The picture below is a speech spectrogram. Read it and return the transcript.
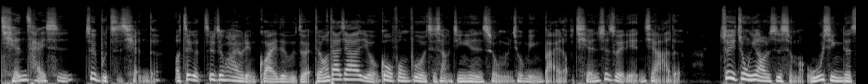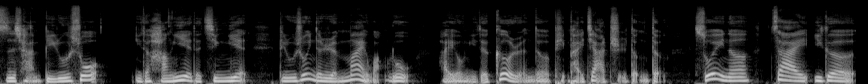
钱才是最不值钱的哦。这个这句话有点怪，对不对？等到大家有够丰富的职场经验的时候，我们就明白了，钱是最廉价的。最重要的是什么？无形的资产，比如说你的行业的经验，比如说你的人脉网络，还有你的个人的品牌价值等等。所以呢，在一个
